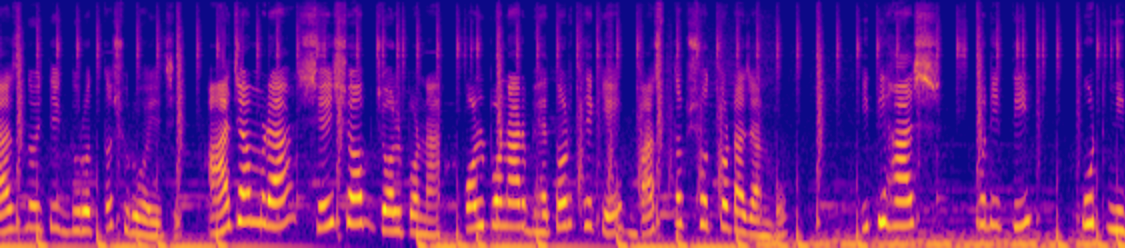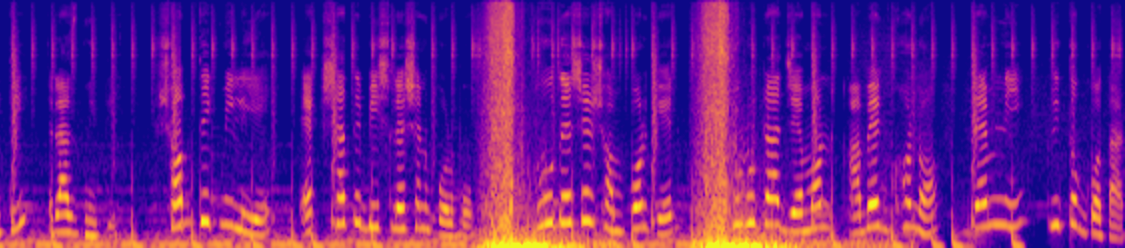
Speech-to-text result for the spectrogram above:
রাজনৈতিক দূরত্ব শুরু হয়েছে। আজ আমরা সেই সব জল্পনা, কল্পনার ভেতর থেকে বাস্তব সত্যটা জানব। ইতিহাস, অর্থনীতি, কূটনীতি, রাজনীতি, সব দিক মিলিয়ে একসাথে বিশ্লেষণ করব। দু দেশের সম্পর্কের শুরুটা যেমন আবেগঘন, তেমনি কৃতজ্ঞতার।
